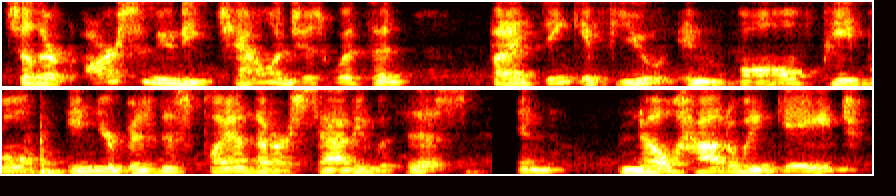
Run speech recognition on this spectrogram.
So there are some unique challenges with it. But I think if you involve people in your business plan that are savvy with this and know how to engage,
